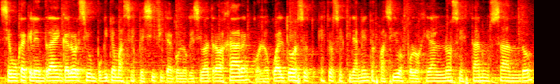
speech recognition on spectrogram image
se busca que la entrada en calor sea un poquito más específica con lo que se va a trabajar, con lo cual todos estos estiramientos pasivos por lo general no se están usando,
